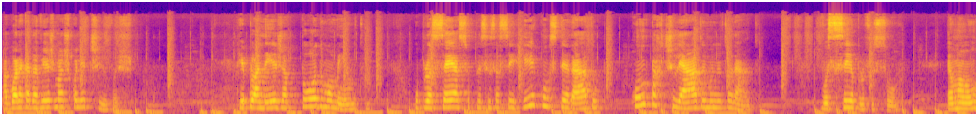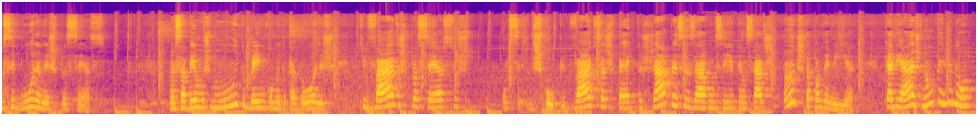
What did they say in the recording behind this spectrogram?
agora cada vez mais coletivas. Replaneje a todo momento. O processo precisa ser reconsiderado, compartilhado e monitorado. Você, professor, é uma mão segura neste processo. Nós sabemos muito bem, como educadores, que vários processos, desculpe, vários aspectos já precisavam ser repensados antes da pandemia, que aliás não terminou.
